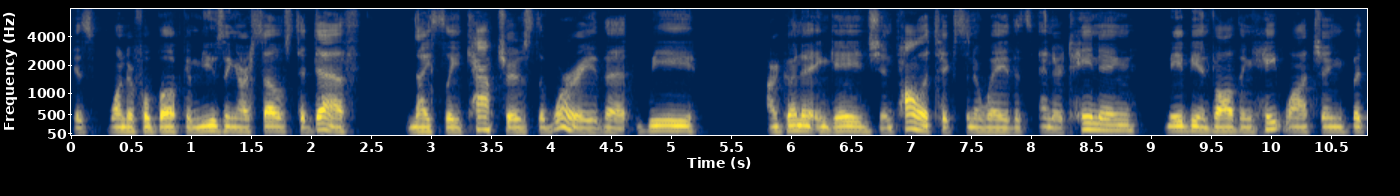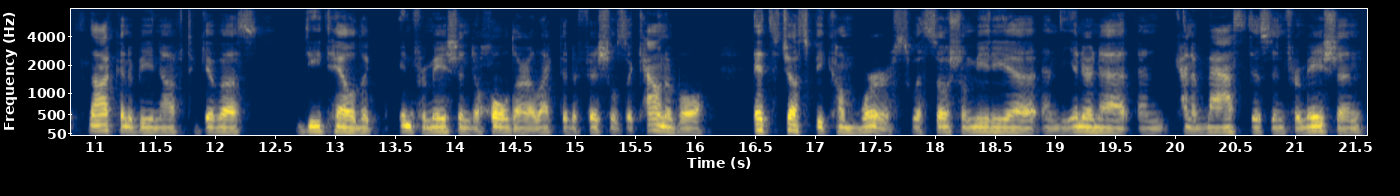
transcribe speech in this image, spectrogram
His wonderful book, Amusing Ourselves to Death, nicely captures the worry that we are going to engage in politics in a way that's entertaining, maybe involving hate watching, but it's not going to be enough to give us detailed information to hold our elected officials accountable it's just become worse with social media and the internet and kind of mass disinformation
